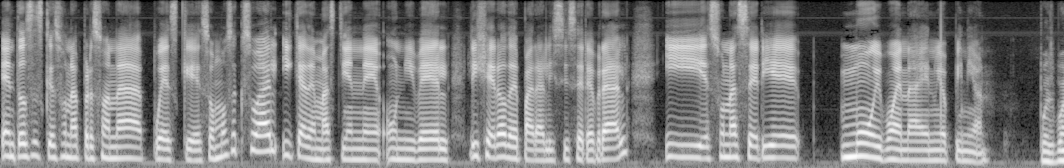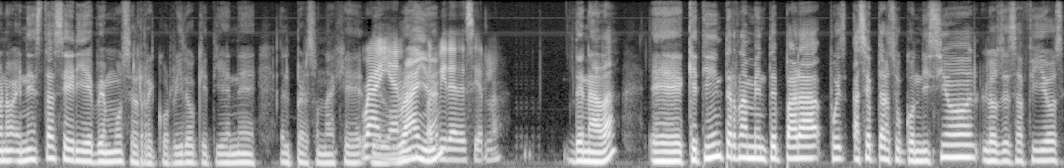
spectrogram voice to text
Entonces, que es una persona, pues, que es homosexual y que además tiene un nivel ligero de parálisis cerebral. Y es una serie muy buena, en mi opinión. Pues bueno, en esta serie vemos el recorrido que tiene el personaje Ryan. de Ryan. Olvidé decirlo. De nada. Eh, que tiene internamente para pues aceptar su condición, los desafíos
